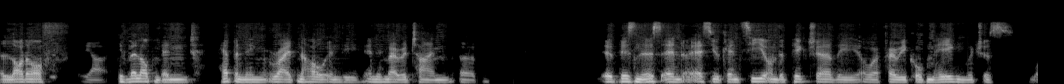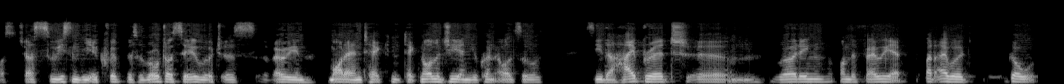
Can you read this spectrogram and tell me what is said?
a lot of yeah, development happening right now in the in the maritime uh, business. And as you can see on the picture, the our ferry Copenhagen, which is was just recently equipped with a rotor sail, which is a very modern tech technology, and you can also see the hybrid um, wording on the ferry app, but I will go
